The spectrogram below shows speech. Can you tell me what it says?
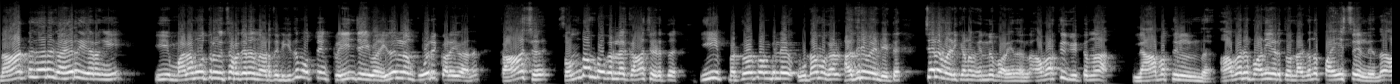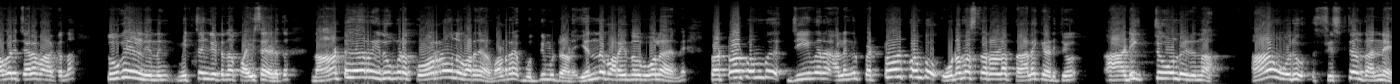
നാട്ടുകാർ കയറി ഇറങ്ങി ഈ മലമൂത്ര വിസർജനം നടത്തിയിട്ട് ഇത് മൊത്തം ക്ലീൻ ചെയ്യുവാൻ ഇതെല്ലാം കോരിക്കളയുവാനും കാശ് സ്വന്തം പോക്കറ്റിലെ കാശെടുത്ത് ഈ പെട്രോൾ പമ്പിലെ ഉടമകൾ അതിനു വേണ്ടിയിട്ട് ചെലവഴിക്കണം എന്ന് പറയുന്നത് അവർക്ക് കിട്ടുന്ന ലാഭത്തിൽ നിന്ന് അവർ പണിയെടുത്തുണ്ടാക്കുന്ന പൈസയിൽ നിന്ന് അവർ ചെലവാക്കുന്ന തുകയിൽ നിന്നും മിച്ചം കിട്ടുന്ന പൈസ എടുത്ത് നാട്ടുകാർ ഇതും കൂടെ കോരണമെന്ന് പറഞ്ഞാൽ വളരെ ബുദ്ധിമുട്ടാണ്. എന്ന് പറയുന്നത് പോലെ തന്നെ പെട്രോൾ പമ്പ് ജീവന അല്ലെങ്കിൽ പെട്രോൾ പമ്പ് ഉടമസ്ഥരുടെ തലയ്ക്കടിച്ചു അടിച്ചുകൊണ്ടിരുന്ന ആ ഒരു സിസ്റ്റം തന്നെ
